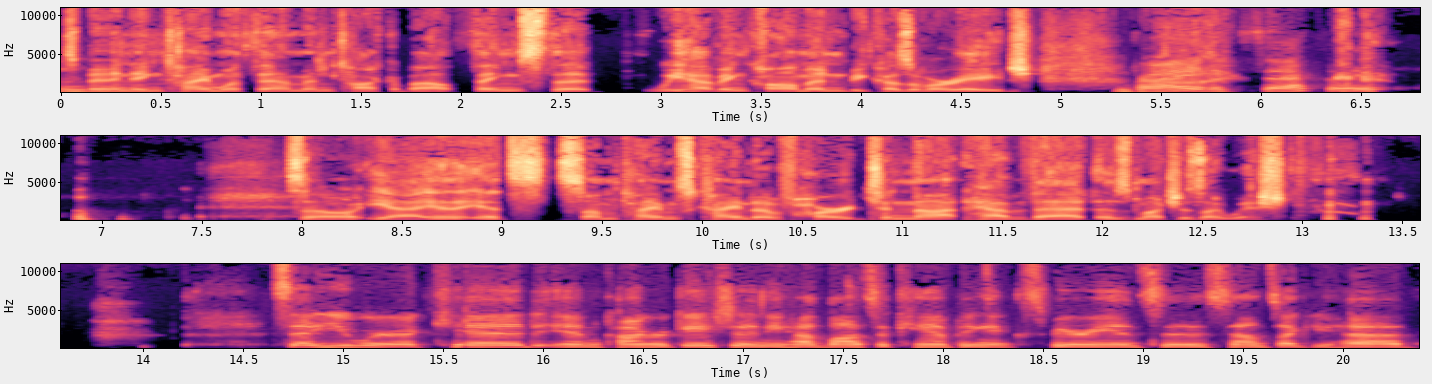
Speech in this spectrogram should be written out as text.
spending mm-hmm. time with them and talk about things that we have in common because of our age. Right, uh, exactly. so yeah, it, it's sometimes kind of hard to not have that as much as I wish. So you were a kid in congregation, you had lots of camping experiences. Sounds like you had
